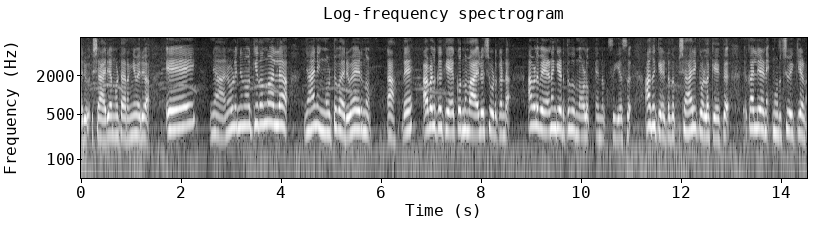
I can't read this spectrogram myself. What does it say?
ഒരു ശാരി അങ്ങോട്ട് ഇറങ്ങി വരിക. ഏയ് ഞാൻ ഒളിഞ്ഞു നോക്കിയതൊന്നും അല്ല ഞാൻ ഇങ്ങോട്ട് വരുമായിരുന്നു ആ ദേ അവൾക്ക് കേക്കൊന്നും വായിൽ വെച്ച് കൊടുക്കണ്ട. അവൾ വേണമെങ്കിൽ എടുത്ത് തിന്നോളും എന്നും സി എസ് അത് കേട്ടതും ഷാരിക്കുള്ള കേക്ക് കല്യാണി മുറിച്ച് വെക്കുകയാണ്.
